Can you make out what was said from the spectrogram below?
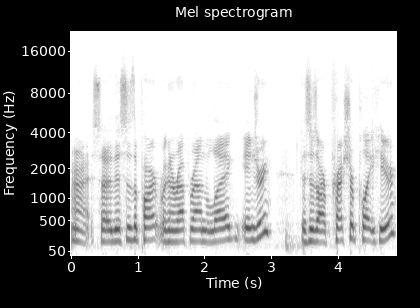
Alright, so this is the part we're going to wrap around the leg. Injury. This is our pressure plate here.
